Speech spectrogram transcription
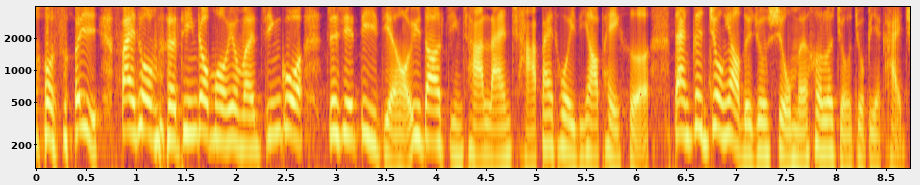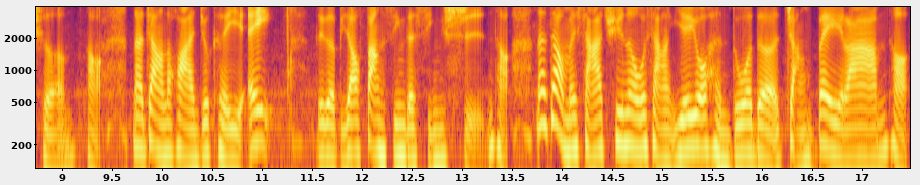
所以拜托我们的听众朋友们，经过这些地点哦，遇到警察拦查，拜托一定要配合。但更重要的就是，我们喝了酒就别开车。好，那这样的话，你就可以哎。这个比较放心的行驶，好，那在我们辖区呢，我想也有很多的长辈啦，哈，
